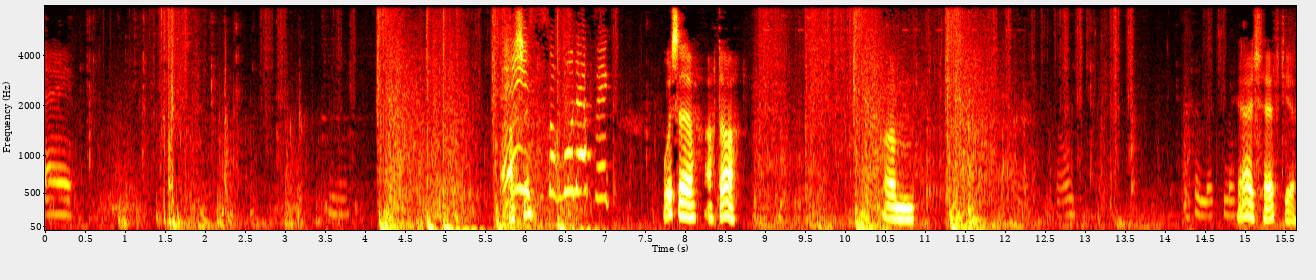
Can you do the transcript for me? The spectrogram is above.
Ey. Ey, Was denn? ist doch so nervig. Wo ist er? Ach, da. Ähm, ja, ich helfe dir.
